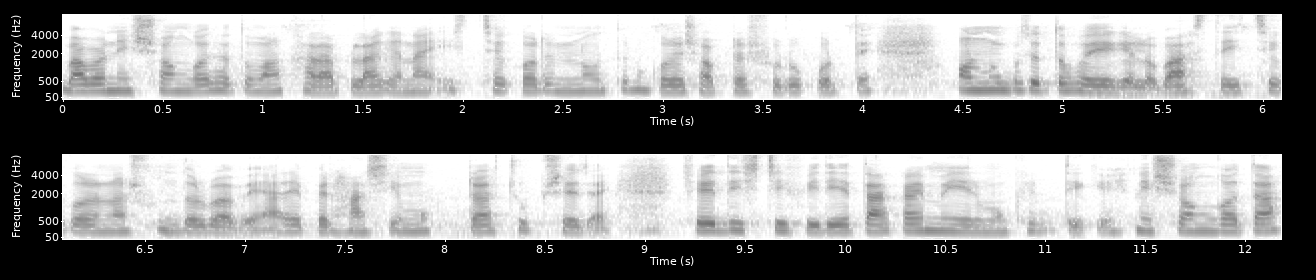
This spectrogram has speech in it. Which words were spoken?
বাবা নিঃসঙ্গতা তোমার খারাপ লাগে না। ইচ্ছে করে নতুন করে সবটা শুরু করতে। অনেক তো হয়ে গেল, বাঁচতে ইচ্ছে করে না সুন্দরভাবে। আর এপের হাসি মুখটা চুপসে যায়। সে দৃষ্টি ফিরিয়ে তাকায় মেয়ের মুখের দিকে। নিঃসঙ্গতা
